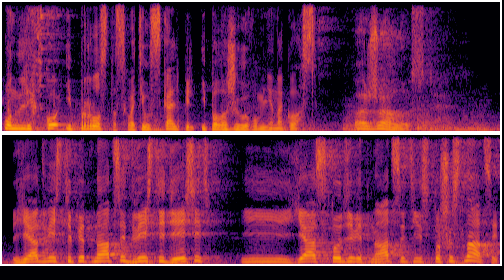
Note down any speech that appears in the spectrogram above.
Он легко и просто схватил скальпель и положил его мне на глаз. Пожалуйста. Я 215, 210, и я 119 и 116.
